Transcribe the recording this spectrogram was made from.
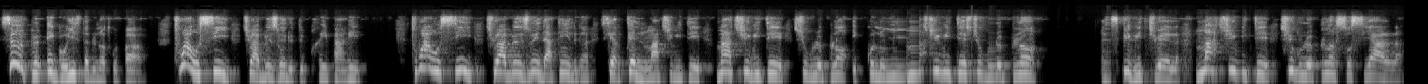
C'est un peu égoïste de notre part. Toi aussi, tu as besoin de te préparer. Toi aussi, tu as besoin d'atteindre certaines maturités. Maturité sur le plan économique, maturité sur le plan spirituel, maturité sur le plan social,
